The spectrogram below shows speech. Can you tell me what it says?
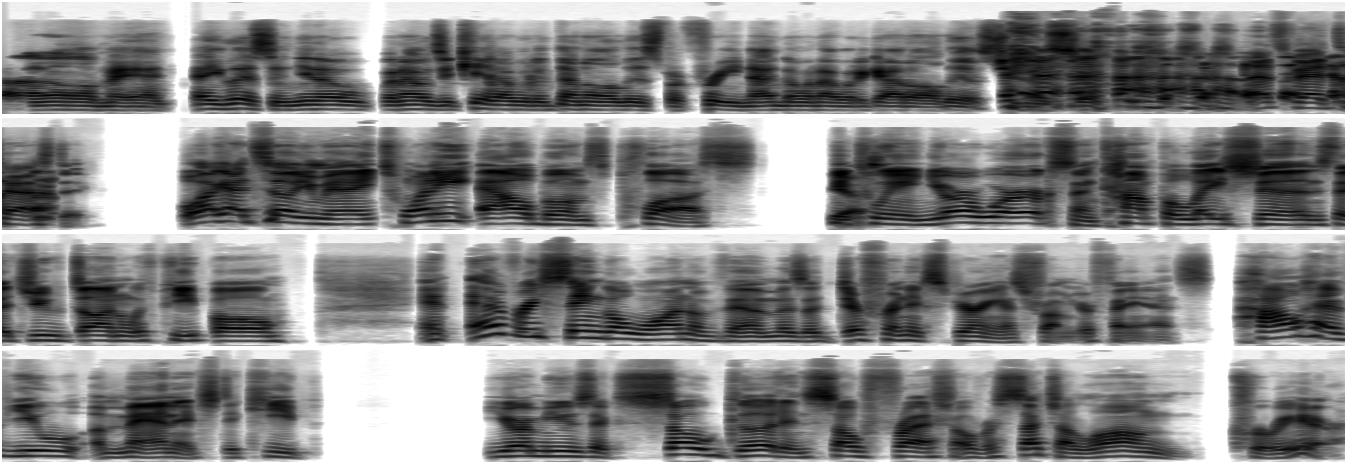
Oh man. Hey, listen, you know, when I was a kid, I would have done all this for free, not knowing I would have got all this. You know, so. That's fantastic. Well, I gotta tell you, man, 20 albums plus between yes. your works and compilations that you've done with people. And every single one of them is a different experience from your fans. How have you managed to keep your music so good and so fresh over such a long career?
